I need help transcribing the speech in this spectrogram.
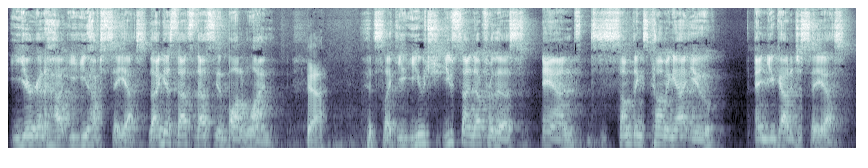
You're gonna have you have to say yes. I guess that's that's the bottom line. Yeah, it's like you you you signed up for this, and something's coming at you, and you got to just say yes.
